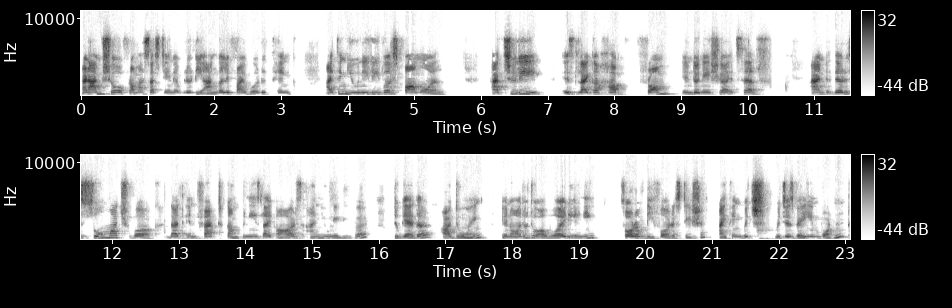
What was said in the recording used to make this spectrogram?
And I'm sure from a sustainability angle, if I were to think, I think Unilever's palm oil actually is like a hub from Indonesia itself. And there is so much work that, in fact, companies like ours and Unilever together are doing in order to avoid any sort of deforestation. I think which which is very important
